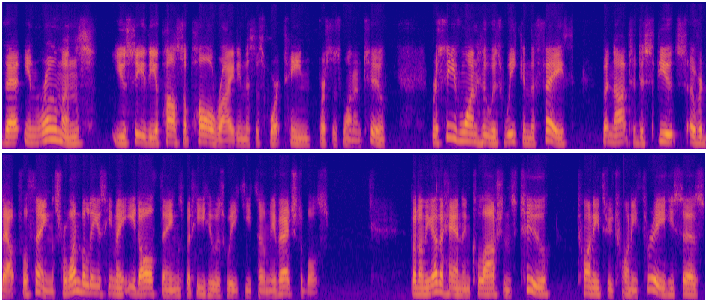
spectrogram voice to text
that in Romans, you see the Apostle Paul writing, this is 14 verses 1 and 2 receive one who is weak in the faith, but not to disputes over doubtful things. For one believes he may eat all things, but he who is weak eats only vegetables. But on the other hand, in Colossians 2 20 through 23, he says,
